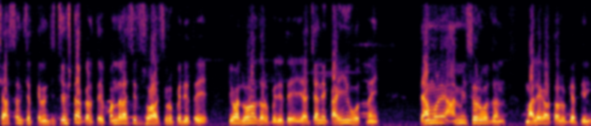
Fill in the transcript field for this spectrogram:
शासन शेतकऱ्यांची चेष्टा करते पंधराशे ते सोळाशे रुपये देते किंवा दोन हजार रुपये देते याच्याने काहीही होत नाही. त्यामुळे आम्ही सर्वजण मालेगाव तालुक्यातील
